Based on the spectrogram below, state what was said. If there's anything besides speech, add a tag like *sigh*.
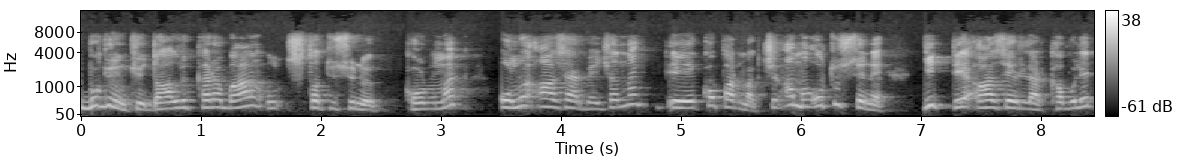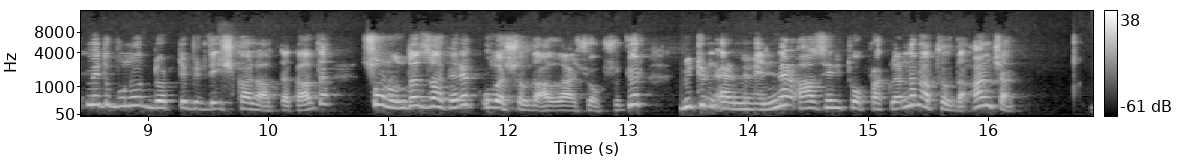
bugünkü Dağlık Karabağ'ın statüsünü korumak, onu Azerbaycan'dan e, koparmak için. Ama 30 sene gitti, Azeriler kabul etmedi bunu, dörtte bir de işgal altında kaldı. Sonunda zafere ulaşıldı Allah'a çok şükür. Bütün Ermeniler Azeri topraklarından atıldı. Ancak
